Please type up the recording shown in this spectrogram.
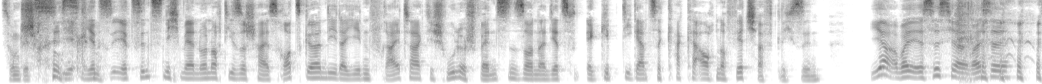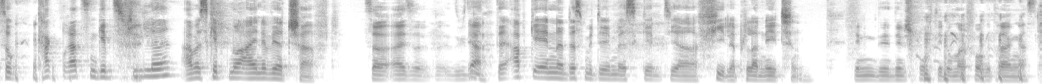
So ein jetzt, Scheiß. Jetzt, jetzt sind es nicht mehr nur noch diese scheiß Rotzgören, die da jeden Freitag die Schule schwänzen, sondern jetzt ergibt die ganze Kacke auch noch wirtschaftlich Sinn. Ja, aber es ist ja, weißt du, so Kackbratzen gibt's viele, aber es gibt nur eine Wirtschaft. So, also ja. der Abgeändert das mit dem, es gibt ja viele Planeten. Den, den, den Spruch, den du mal vorgetragen hast.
